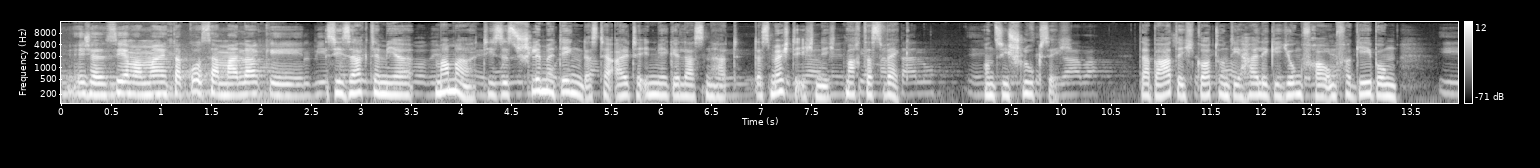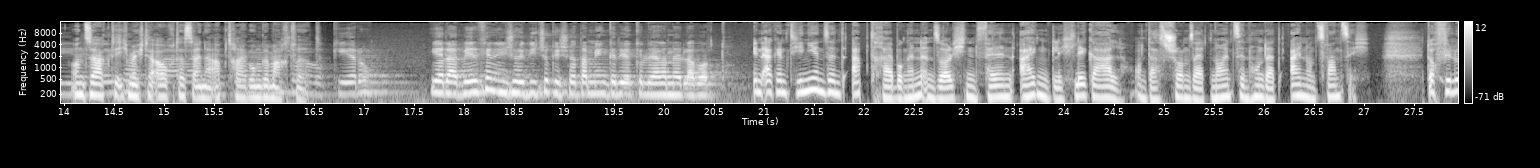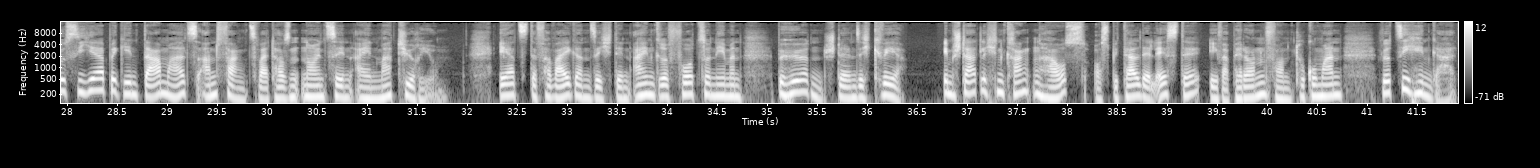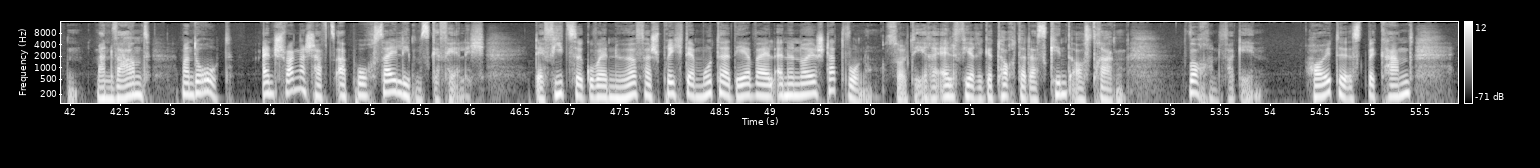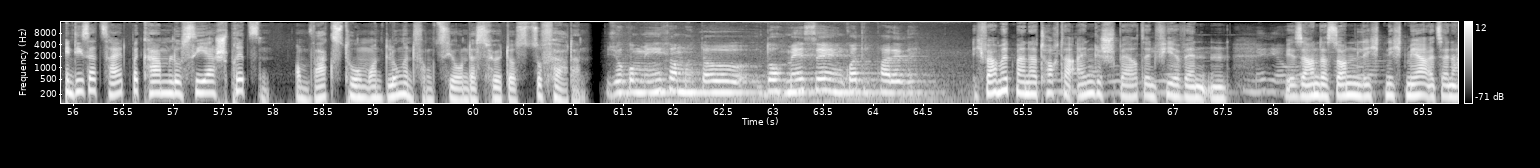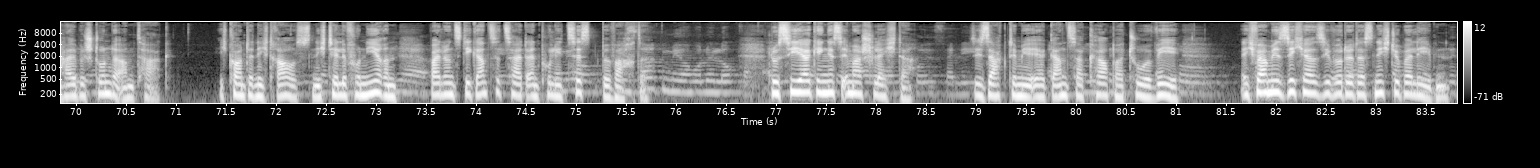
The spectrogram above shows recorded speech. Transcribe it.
Sie sagte mir, Mama, dieses schlimme Ding, das der Alte in mir gelassen hat, das möchte ich nicht, mach das weg. Und sie schlug sich. Da bat ich Gott und die heilige Jungfrau um Vergebung und sagte, ich möchte auch, dass eine Abtreibung gemacht wird. In Argentinien sind Abtreibungen in solchen Fällen eigentlich legal und das schon seit 1921. Doch für Lucia beginnt damals Anfang 2019 ein Martyrium. Ärzte verweigern sich, den Eingriff vorzunehmen, Behörden stellen sich quer. Im staatlichen Krankenhaus Hospital del Este, Eva Perón von Tucumán, wird sie hingehalten. Man warnt, man droht. Ein Schwangerschaftsabbruch sei lebensgefährlich. Der Vizegouverneur verspricht der Mutter derweil eine neue Stadtwohnung, sollte ihre elfjährige Tochter das Kind austragen. Wochen vergehen. Heute ist bekannt, in dieser Zeit bekam Lucia Spritzen, um Wachstum und Lungenfunktion des Fötus zu fördern. Ich war mit meiner Tochter eingesperrt in vier Wänden. Wir sahen das Sonnenlicht nicht mehr als eine halbe Stunde am Tag. Ich konnte nicht raus, nicht telefonieren, weil uns die ganze Zeit ein Polizist bewachte. Lucia ging es immer schlechter. Sie sagte mir, ihr ganzer Körper tue weh. Ich war mir sicher, sie würde das nicht überleben.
